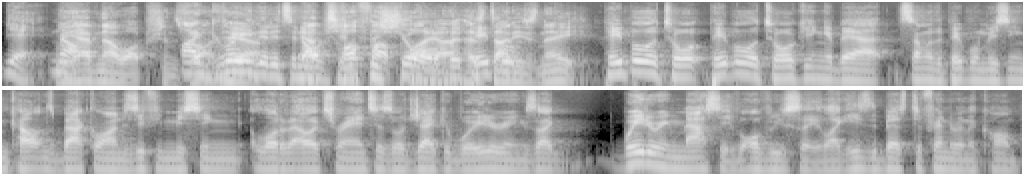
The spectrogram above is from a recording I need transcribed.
Yeah, We have no options. I right agree now. that it's an Our option for top-up sure. player But has people, done his knee. People are talk, people are talking about some of the people missing in Carlton's backline as if you're missing a lot of Alex Rances or Jacob Weitering's. Like Weitering, massive, obviously. Like he's the best defender in the comp.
